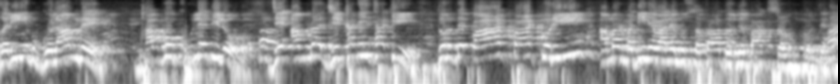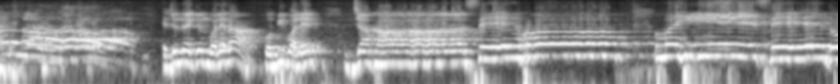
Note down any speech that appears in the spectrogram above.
গরিব গোলামদের ভাগ্য খুলে দিল যে আমরা যেখানেই থাকি দরদে পাক পাঠ করি আমার মদিনে ওয়ালে মুস্তাফা দরদে পাক শ্রবণ করতে থাকে এজন্য একজন বলে না কবি বলেন যাহা সে হো वही से दो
